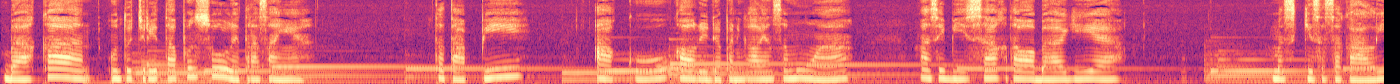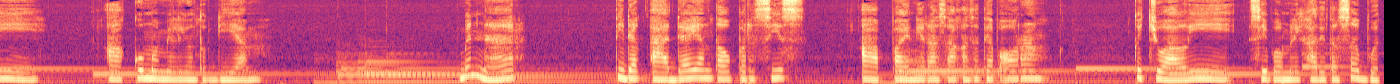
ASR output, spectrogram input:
Bahkan untuk cerita pun sulit rasanya. Tetapi aku kalau di depan kalian semua masih bisa ketawa bahagia. Meski sesekali aku memilih untuk diam. Benar, tidak ada yang tahu persis apa yang dirasakan setiap orang, kecuali si pemilik hati tersebut.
